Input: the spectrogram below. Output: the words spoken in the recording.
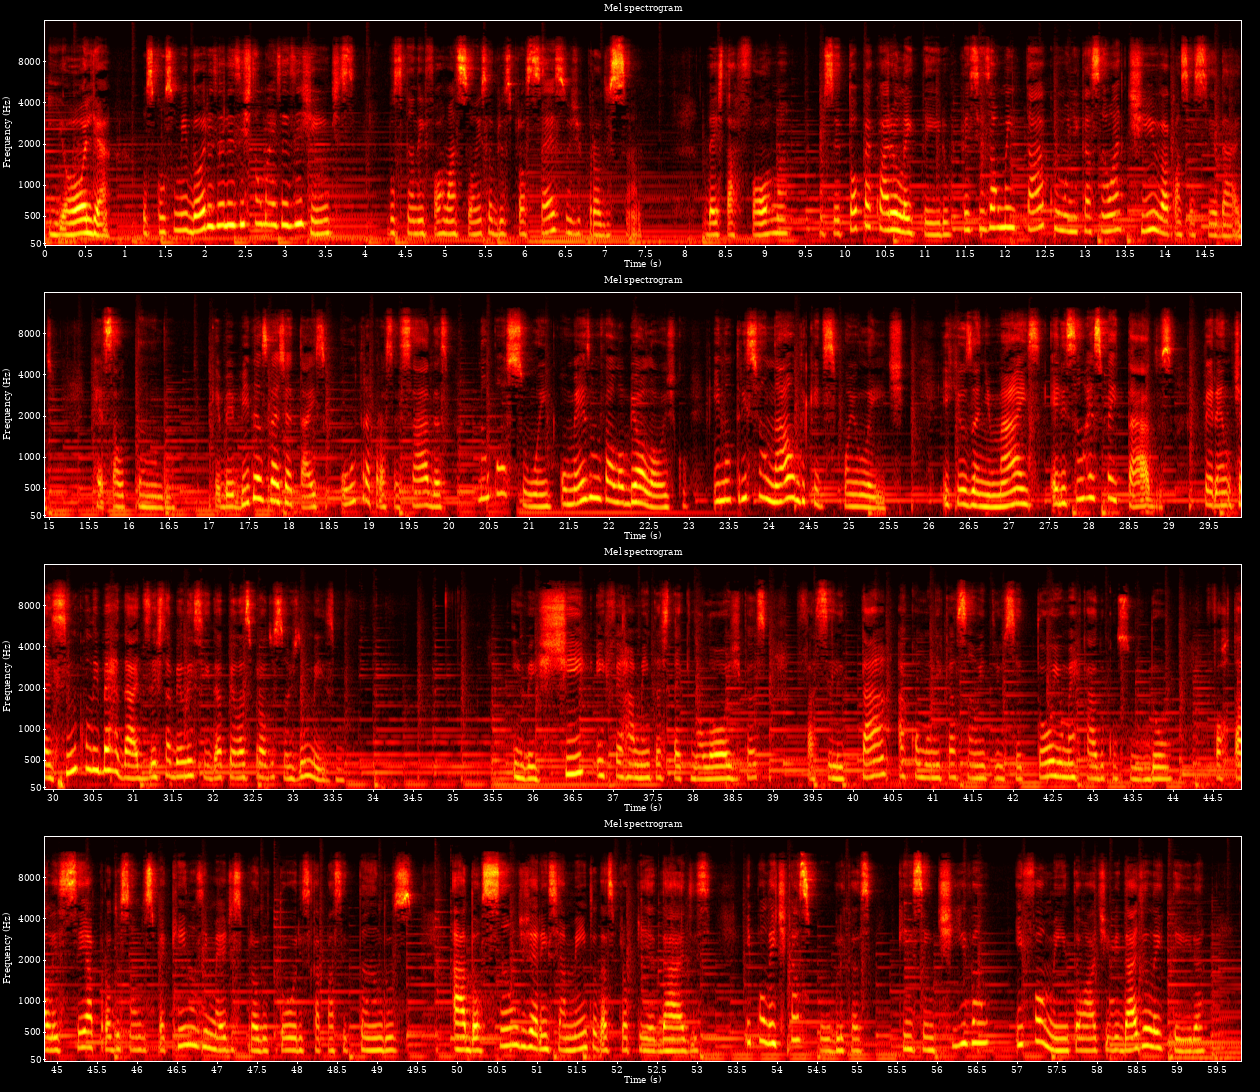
E olha, os consumidores eles estão mais exigentes, buscando informações sobre os processos de produção. Desta forma, o setor pecuário leiteiro precisa aumentar a comunicação ativa com a sociedade, ressaltando que bebidas vegetais ultraprocessadas não possuem o mesmo valor biológico e nutricional de que dispõe o leite, e que os animais eles são respeitados perante as cinco liberdades estabelecidas pelas produções do mesmo. investir em ferramentas tecnológicas, facilitar a comunicação entre o setor e o mercado consumidor, fortalecer a produção dos pequenos e médios produtores, capacitando-os, a adoção de gerenciamento das propriedades e políticas públicas que incentivam e fomentam a atividade leiteira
